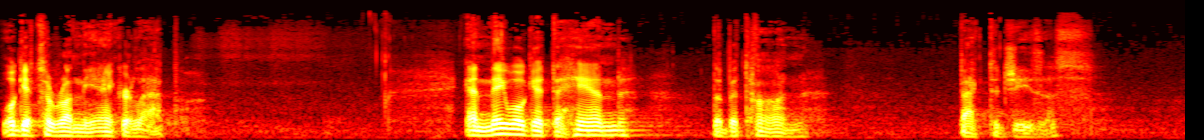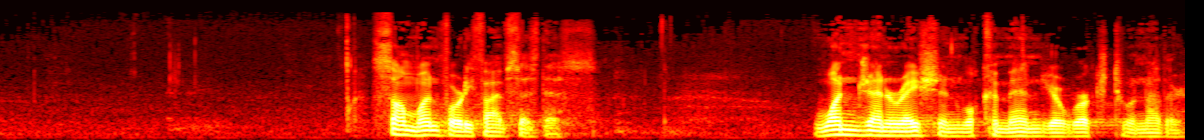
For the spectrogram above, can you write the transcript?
will get to run the anchor lap. And they will get to hand the baton back to Jesus. Psalm 145 says this One generation will commend your works to another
